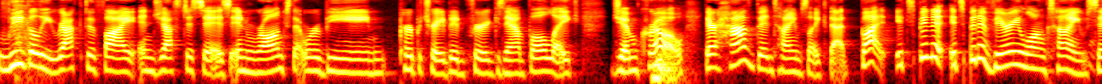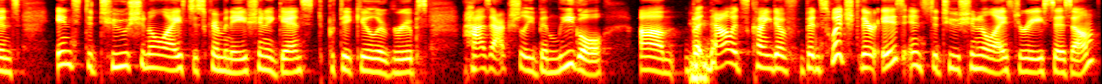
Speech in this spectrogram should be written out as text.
legally rectify injustices and wrongs that were being perpetrated for example like jim crow mm-hmm. there have been times like that but it's been a, it's been a very long time since institutionalized discrimination against particular groups has actually been legal um, but mm-hmm. now it's kind of been switched. There is institutionalized racism,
